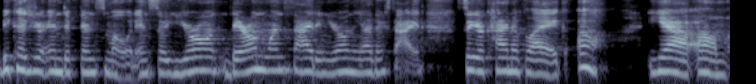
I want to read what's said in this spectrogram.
because you're in defense mode. And so you're on, they're on one side and you're on the other side. So you're kind of like, oh, yeah um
